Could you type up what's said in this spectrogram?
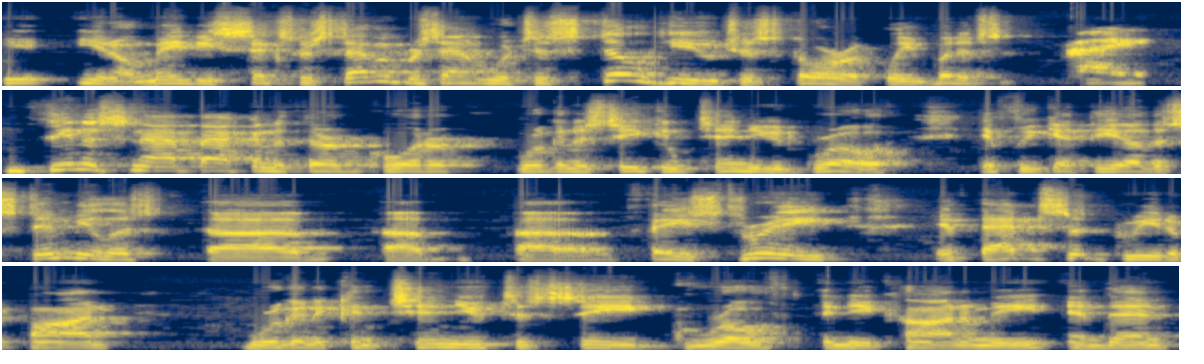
you know, maybe six or seven percent, which is still huge historically, but it's right. We've seen a snapback in the third quarter. We're going to see continued growth if we get the other stimulus, uh, uh, uh, phase three. If that's agreed upon, we're going to continue to see growth in the economy, and then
